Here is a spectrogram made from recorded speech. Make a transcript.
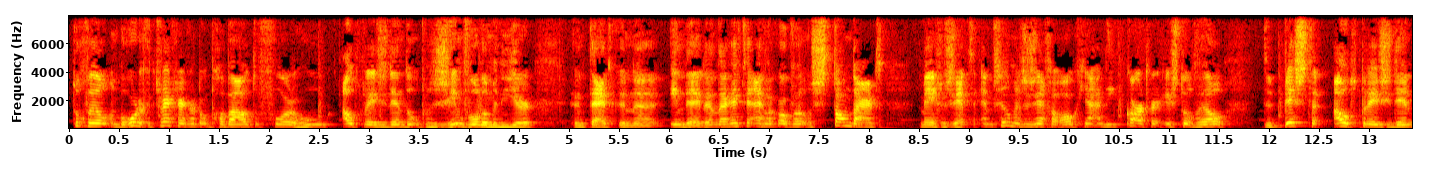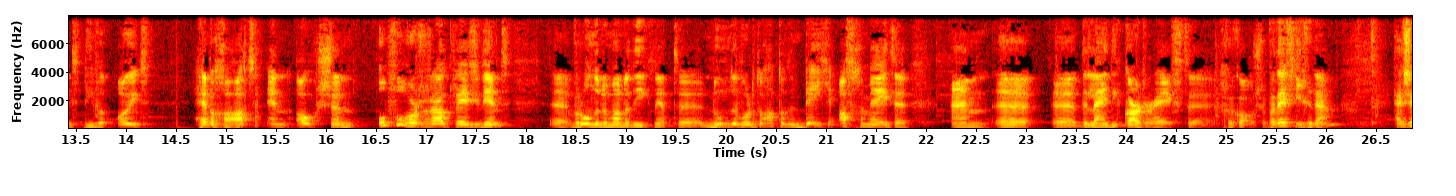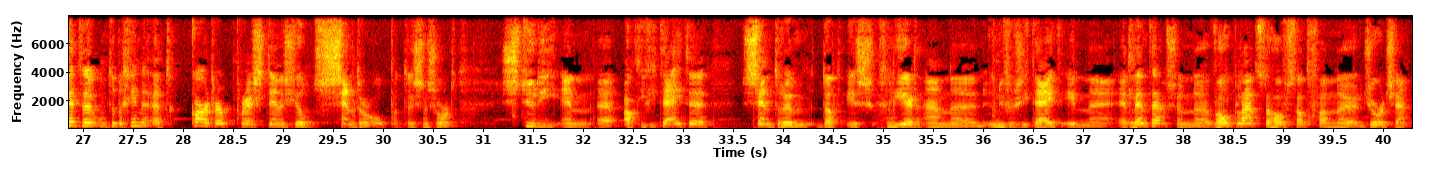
toch wel een behoorlijke track record opgebouwd voor hoe oud-presidenten op een zinvolle manier hun tijd kunnen indelen. En daar heeft hij eigenlijk ook wel een standaard mee gezet. En veel mensen zeggen ook, ja, die Carter is toch wel de beste oud-president die we ooit hebben gehad. En ook zijn opvolgers als oud-president, uh, waaronder de mannen die ik net uh, noemde, worden toch altijd een beetje afgemeten aan uh, de lijn die Carter heeft gekozen. Wat heeft hij gedaan? Hij zette om te beginnen het Carter Presidential Center op. Het is een soort studie- en activiteiten centrum dat is geleerd aan uh, een universiteit in uh, Atlanta, zijn woonplaats, de hoofdstad van Georgia.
